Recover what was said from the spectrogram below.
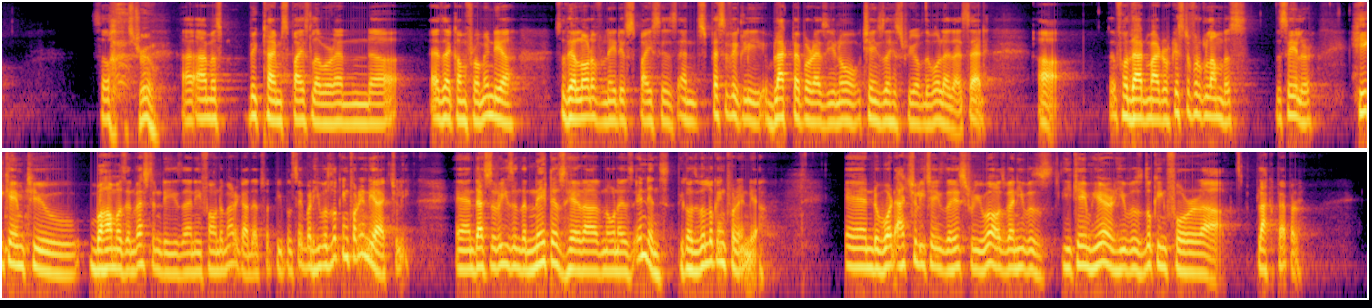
so it's true. I, am a big time spice lover, and uh, as I come from India, so there are a lot of native spices, and specifically black pepper, as you know, changed the history of the world, as I said. Uh, for that matter, Christopher Columbus, the sailor, he came to Bahamas and West Indies and he found America. That's what people say. But he was looking for India, actually. And that's the reason the natives here are known as Indians, because they were looking for India. And what actually changed the history was when he was he came here, he was looking for uh, black pepper,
